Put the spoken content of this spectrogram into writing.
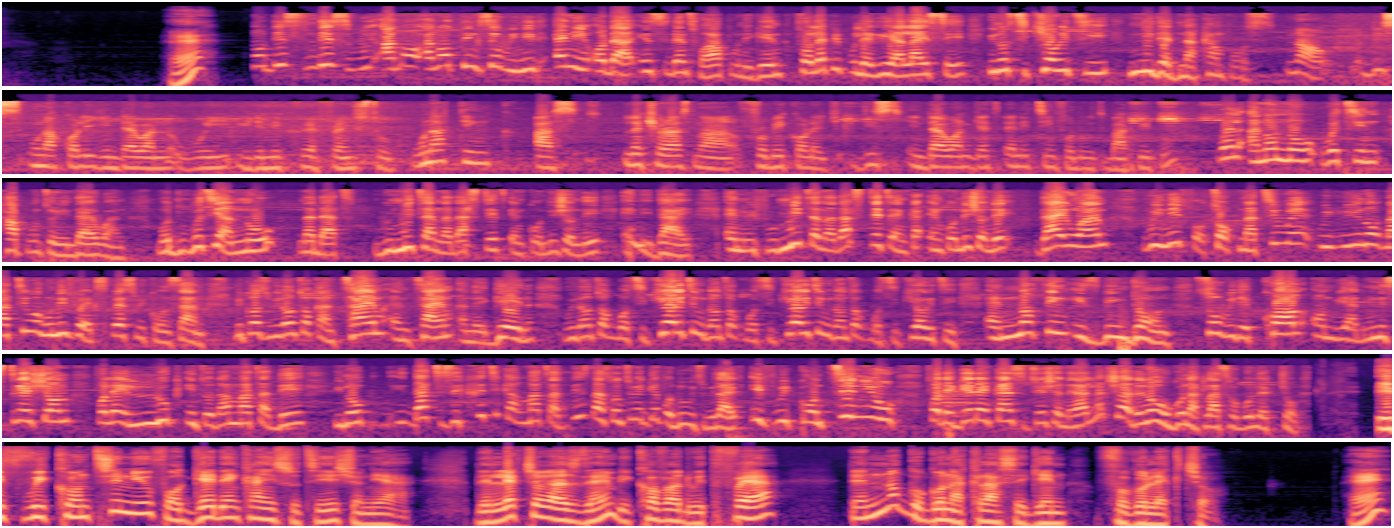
Eh? No, this this we, I not I not think say we need any other incidents for happen again for let people like, realize say you know security needed na campus. Now, this una colleague in Taiwan we you dey make reference to, una think as lecturers na Frobe College, this in Taiwan get anything for do with bad people? well i no know wetin happen to die one but wetin i know na that we meet another state and condition dey and he die. And if we meet another state and, and condition dey die one we need for talk. Na till wey you know na we need for express we concern. Because we don talk am time and time and again. We don talk about security we don talk about security we don talk about security. And nothing is being done. So we dey call on the administration for let e look into that matter dey you know that is a critical matter. This na something wey get for do with we life. If we continue for the get kind situation eh lecturer dey no go go na class for go lecture If we continue for getting kind situation here, the lecturers then be covered with fear, then not go go na class again for go lecture. Eh?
